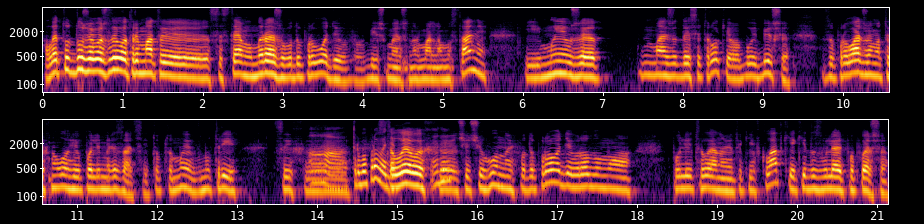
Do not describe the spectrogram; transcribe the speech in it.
Але тут дуже важливо тримати систему мережу водопроводів в більш-менш нормальному стані. І ми вже майже 10 років або і більше запроваджуємо технологію полімеризації. Тобто ми внутрі цих е, Ага, сталевих Мгм. чи чугунних водопроводів робимо поліетиленові такі вкладки, які дозволяють, по-перше,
